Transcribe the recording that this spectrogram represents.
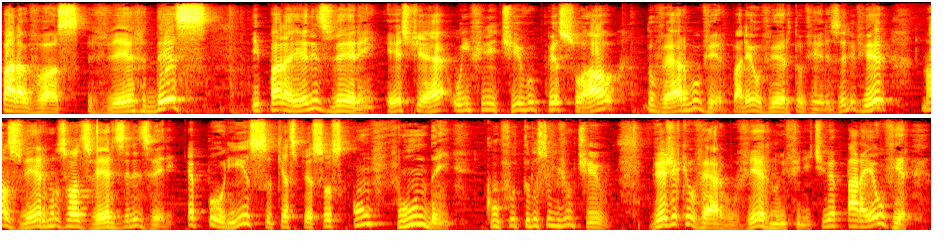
para vós verdes e para eles verem. Este é o infinitivo pessoal do verbo ver. Para eu ver, tu veres, ele ver, nós vermos, vós verdes, eles verem. É por isso que as pessoas confundem com futuro subjuntivo. Veja que o verbo ver no infinitivo é para eu ver.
